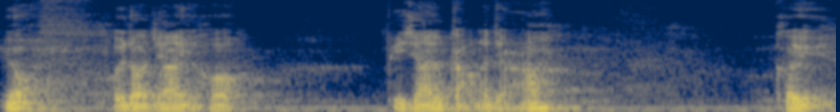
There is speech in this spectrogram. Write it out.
哟，回到家以后，臂甲又长了点啊，可以。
